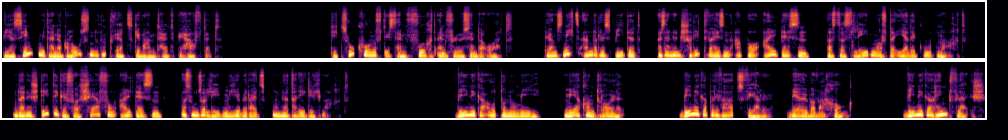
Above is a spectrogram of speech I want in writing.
Wir sind mit einer großen Rückwärtsgewandtheit behaftet. Die Zukunft ist ein furchteinflößender Ort, der uns nichts anderes bietet als einen schrittweisen Abbau all dessen, was das Leben auf der Erde gut macht, und eine stetige Verschärfung all dessen, was unser Leben hier bereits unerträglich macht. Weniger Autonomie, mehr Kontrolle, weniger Privatsphäre, mehr Überwachung, weniger Rindfleisch,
